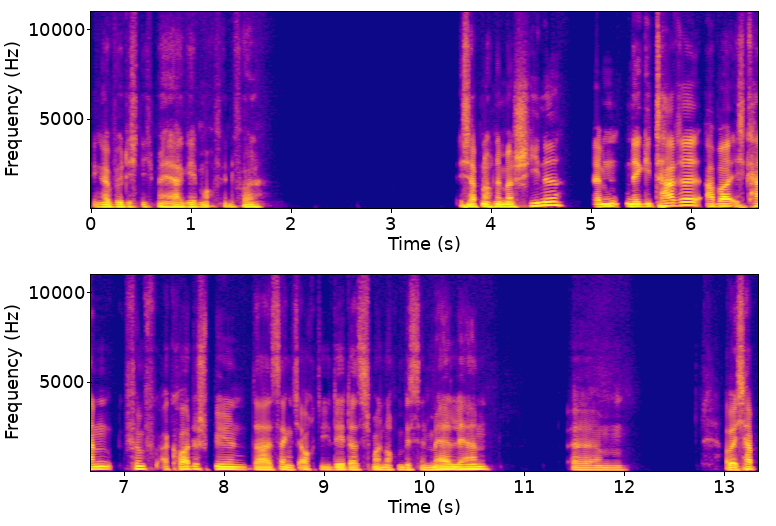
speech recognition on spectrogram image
Dinger würde ich nicht mehr hergeben, auf jeden Fall. Ich habe noch eine Maschine, ähm, eine Gitarre, aber ich kann fünf Akkorde spielen. Da ist eigentlich auch die Idee, dass ich mal noch ein bisschen mehr lerne. Ähm, aber ich habe,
